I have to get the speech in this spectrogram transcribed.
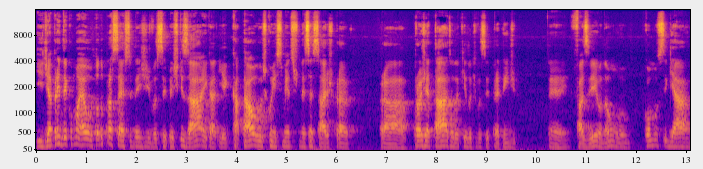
e de aprender como é o, todo o processo, desde você pesquisar e, e catar os conhecimentos necessários para projetar tudo aquilo que você pretende é, fazer ou não, ou como se guiar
